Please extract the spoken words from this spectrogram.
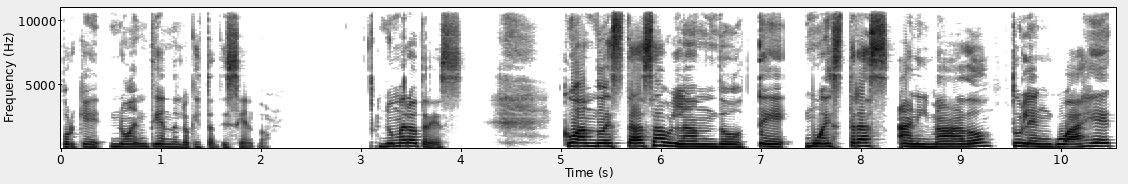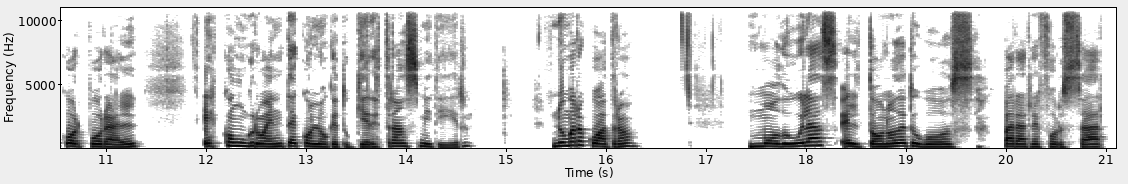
porque no entienden lo que estás diciendo. Número tres, cuando estás hablando te muestras animado, tu lenguaje corporal es congruente con lo que tú quieres transmitir. Número cuatro, modulas el tono de tu voz para reforzar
